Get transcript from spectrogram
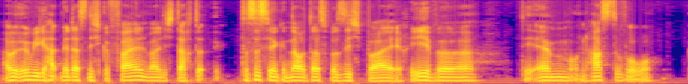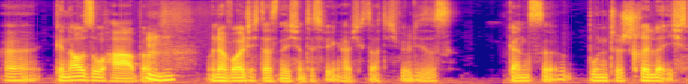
aber irgendwie hat mir das nicht gefallen, weil ich dachte, das ist ja genau das, was ich bei Rewe, DM und Hastewo äh, genau so habe. Mhm. Und da wollte ich das nicht. Und deswegen habe ich gesagt, ich will dieses ganze bunte, schrille, ich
